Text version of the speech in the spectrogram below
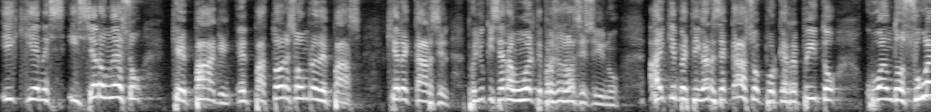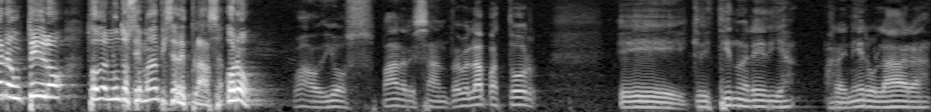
Y quienes hicieron eso, que paguen. El pastor es hombre de paz, quiere cárcel. Pero yo quisiera muerte, pero eso es asesino. Hay que investigar ese caso porque, repito, cuando suena un tiro, todo el mundo se manda y se desplaza. ¿O no? Wow, Dios, Padre Santo. De verdad, Pastor eh, Cristino Heredia, Rainero Lara.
